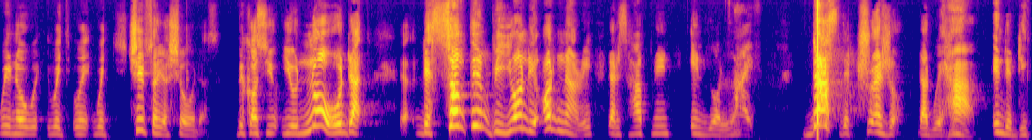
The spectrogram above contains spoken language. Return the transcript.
with, know, with, with, with chips on your shoulders because you, you know that there's something beyond the ordinary that is happening in your life. That's the treasure that we have in the deep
